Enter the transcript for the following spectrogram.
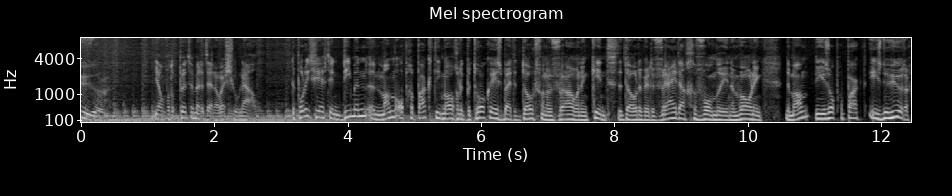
Jan van der Putten met het NOS Journaal. De politie heeft in Diemen een man opgepakt... die mogelijk betrokken is bij de dood van een vrouw en een kind. De doden werden vrijdag gevonden in een woning. De man die is opgepakt is de huurder.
